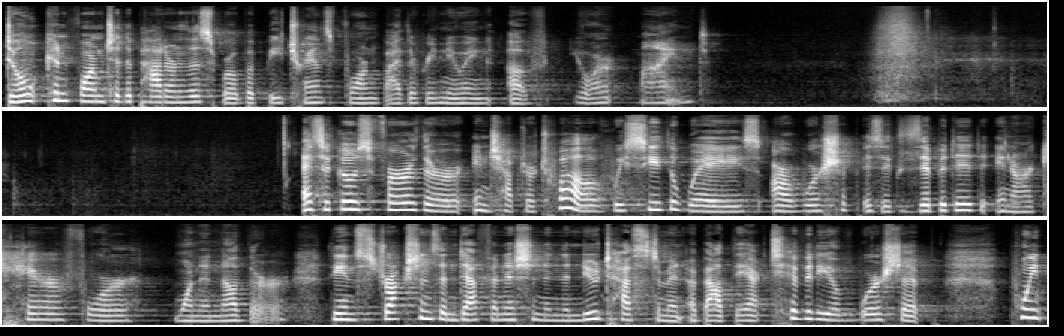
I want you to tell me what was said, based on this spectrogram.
Don't conform to the pattern of this world, but be transformed by the renewing of your mind. As it goes further in chapter 12, we see the ways our worship is exhibited in our care for one another. The instructions and definition in the New Testament about the activity of worship point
